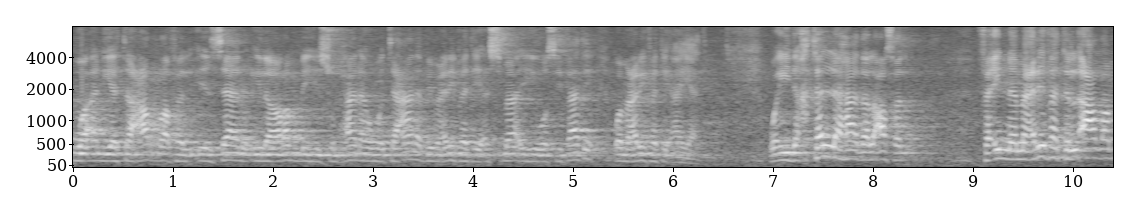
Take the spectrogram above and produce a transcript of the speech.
هو أن يتعرف الإنسان إلى ربه سبحانه وتعالى بمعرفة أسمائه وصفاته ومعرفة آياته. وإذا اختل هذا الأصل فإن معرفة الأعظم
